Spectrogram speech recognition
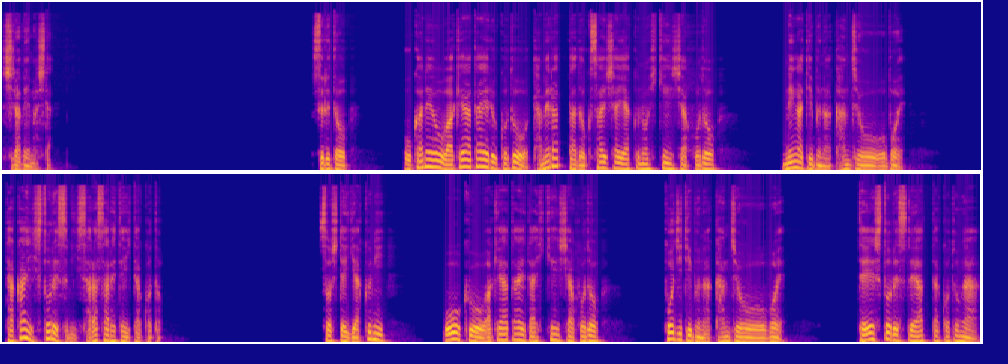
調べました。するとお金を分け与えることをためらった独裁者役の被験者ほどネガティブな感情を覚え高いストレスにさらされていたこと。そして逆に多くを分け与えた被験者ほどポジティブな感情を覚え低ストレスであったことが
